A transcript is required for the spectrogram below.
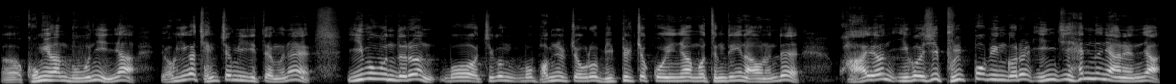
어, 공유한 부분이 있냐 여기가 쟁점이기 때문에 이 부분들은 뭐 지금 뭐 법률적으로 미필적 고의냐 뭐 등등이 나오는데 과연 이것이 불법인 거를 인지했느냐 안 했느냐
